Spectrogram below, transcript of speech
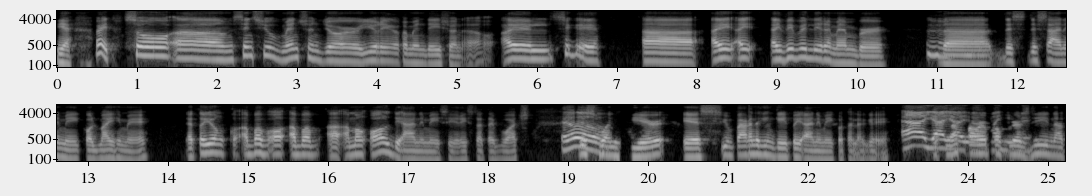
yeah. Right. So, um, since you mentioned your Yuri recommendation, uh, I'll sige. Uh, I I I vividly remember Mhm. the this this anime called My Hime. Ito yung above all, above uh, among all the anime series that I've watched. This Oh. one here is yung parang naging gateway anime ko talaga eh. Ah, yeah, yeah, not yeah. Powerpuff Girls. Z, not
